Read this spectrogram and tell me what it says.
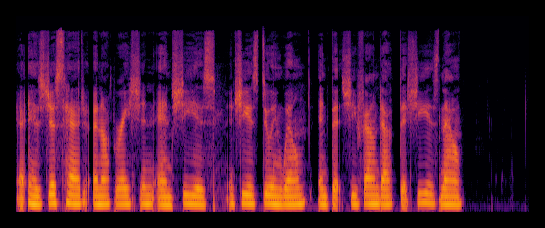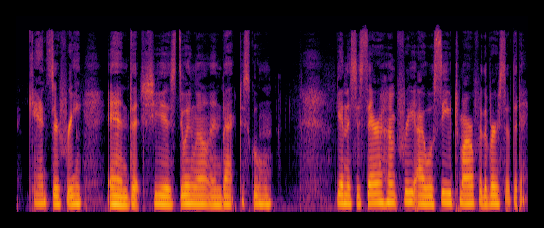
has just had an operation and she is and she is doing well and that she found out that she is now cancer free and that she is doing well and back to school. Again, this is Sarah Humphrey. I will see you tomorrow for the verse of the day.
